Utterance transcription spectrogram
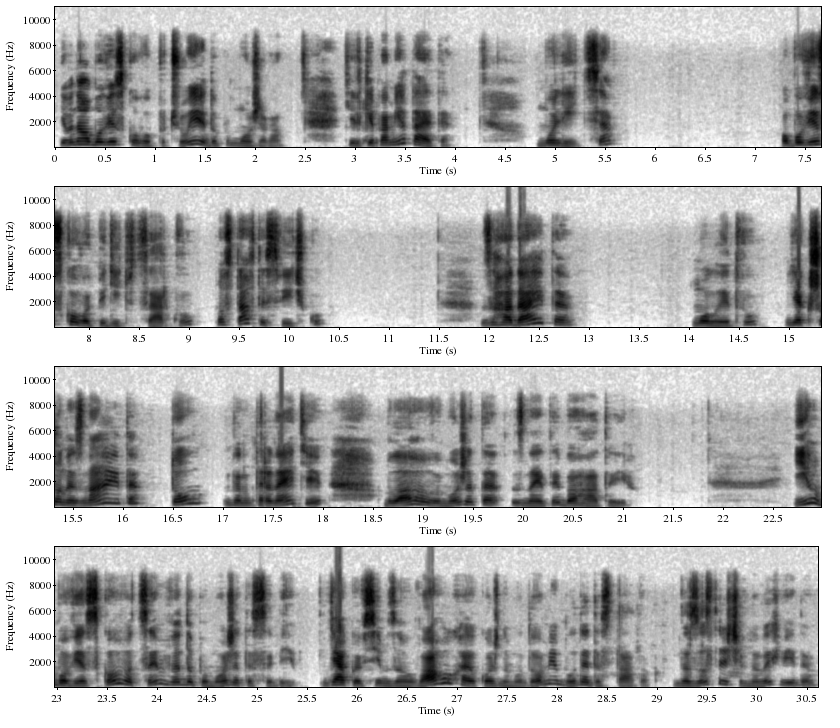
і вона обов'язково почує і допоможе вам. Тільки пам'ятайте, моліться, обов'язково підіть в церкву, поставте свічку, згадайте молитву. Якщо не знаєте, то в інтернеті, благо, ви можете знайти багато їх. І обов'язково цим ви допоможете собі. Дякую всім за увагу! Хай у кожному домі буде достаток. До зустрічі в нових відео!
